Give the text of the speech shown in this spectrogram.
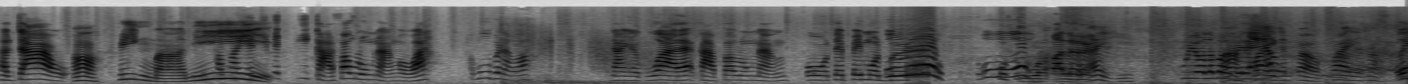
พระเจ้าอ๋อวิ่งมานี่ทำไมอันนี้เป็นที่การเฝ้าโรงหนังเหรอวะอาบูไปไหนวะนางอย่ากูว่าแล้วการเฝ้าโรงหนัง โอ้เต็มไปหมดโอ้เบือโอ้โหหัวมาเลยไอ้ กูโยนระเบิดไปแล้ไฟวกันเปล่าไฟกันเปล่าเอ้ย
